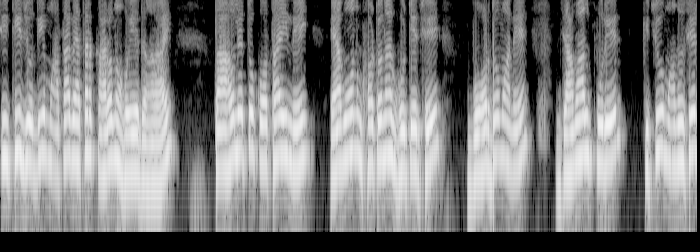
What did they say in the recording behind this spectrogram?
চিঠি যদি মাথা ব্যথার কারণ হয়ে দাঁড়ায়, তাহলে তো কথাই নেই। এমন ঘটনা ঘটেছে বর্ধমানে জামালপুরের কিছু মানুষের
